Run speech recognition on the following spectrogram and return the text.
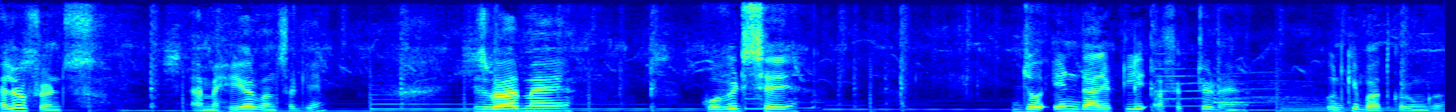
Hello friends I am here once again इस बार मैं कोविड से जो इनडायरेक्टली अफेक्टेड हैं, उनकी बात करूँगा।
